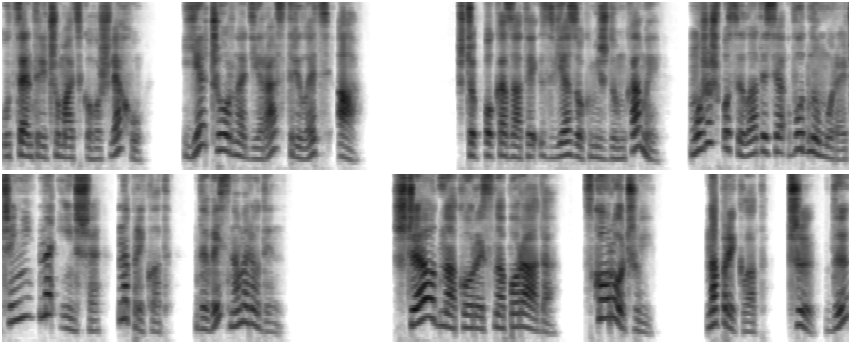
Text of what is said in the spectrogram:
У центрі чумацького шляху є чорна діра стрілець А. Щоб показати зв'язок між думками, можеш посилатися в одному реченні на інше. Наприклад, дивись номер один. Ще одна корисна порада. Скорочуй. Наприклад, Ч Д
